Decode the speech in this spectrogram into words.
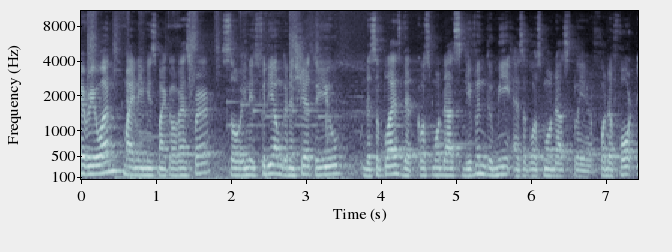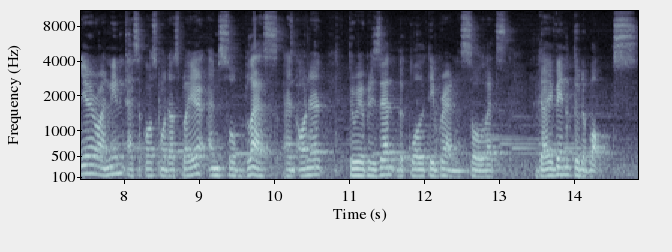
Hey everyone, my name is Michael Vesper. So in this video, I'm gonna share to you the supplies that Cosmo Darts given to me as a Cosmo Darts player. For the fourth year running as a Cosmo Darts player, I'm so blessed and honored to represent the quality brand. So let's dive into the box.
